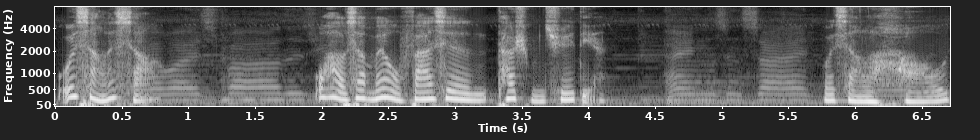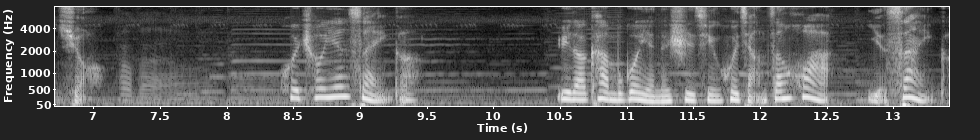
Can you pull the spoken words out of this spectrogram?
我想了想，我好像没有发现他什么缺点。我想了好久，会抽烟算一个，遇到看不过眼的事情会讲脏话也算一个，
